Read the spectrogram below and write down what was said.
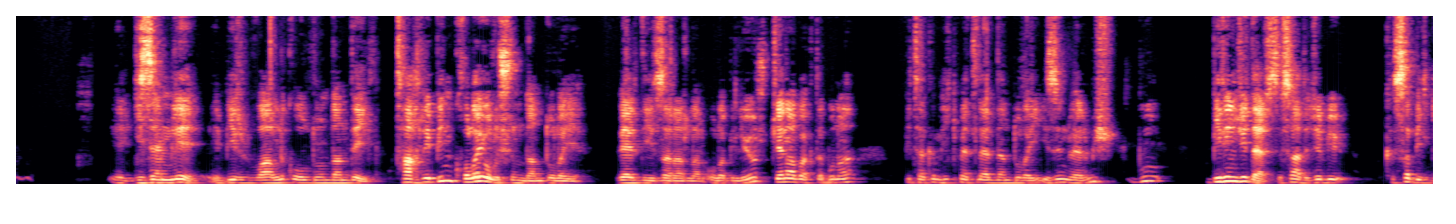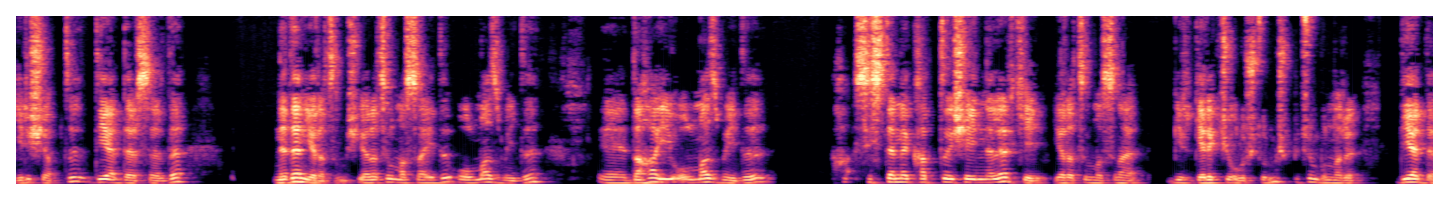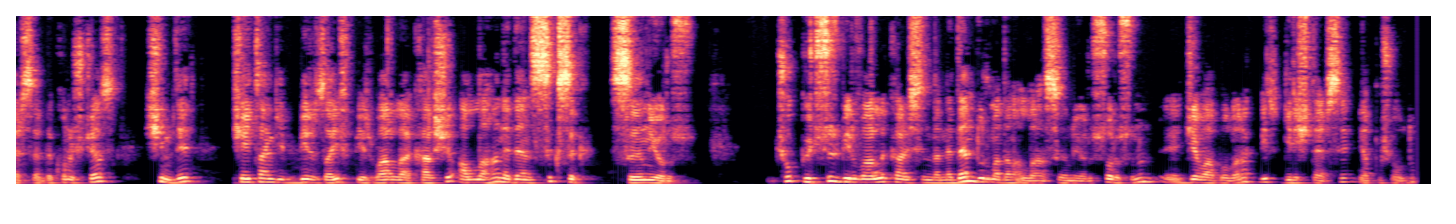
e, gizemli bir varlık olduğundan değil, tahribin kolay oluşundan dolayı verdiği zararlar olabiliyor. Cenab-ı Hak da buna bir takım hikmetlerden dolayı izin vermiş. Bu birinci dersi sadece bir kısa bir giriş yaptı. Diğer derslerde neden yaratılmış? Yaratılmasaydı olmaz mıydı? Ee, daha iyi olmaz mıydı? Sisteme kattığı şey neler ki yaratılmasına bir gerekçe oluşturmuş? Bütün bunları diğer derslerde konuşacağız. Şimdi şeytan gibi bir zayıf bir varlığa karşı Allah'a neden sık sık sığınıyoruz? Çok güçsüz bir varlık karşısında neden durmadan Allah'a sığınıyoruz sorusunun e, cevabı olarak bir giriş dersi yapmış olduk.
